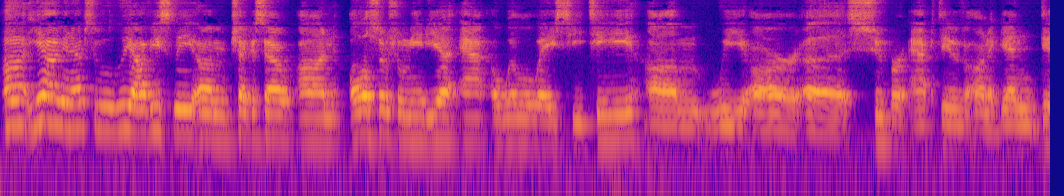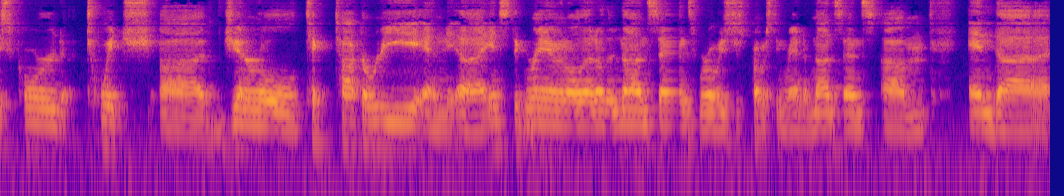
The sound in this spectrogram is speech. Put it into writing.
Uh, yeah, I mean, absolutely. Obviously, um, check us out on all social media at a will away ct. Um, we are uh, super active on again Discord, Twitch, uh, general TikTokery, and uh, Instagram, and all that other nonsense. We're always just posting random nonsense. Um, and uh,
